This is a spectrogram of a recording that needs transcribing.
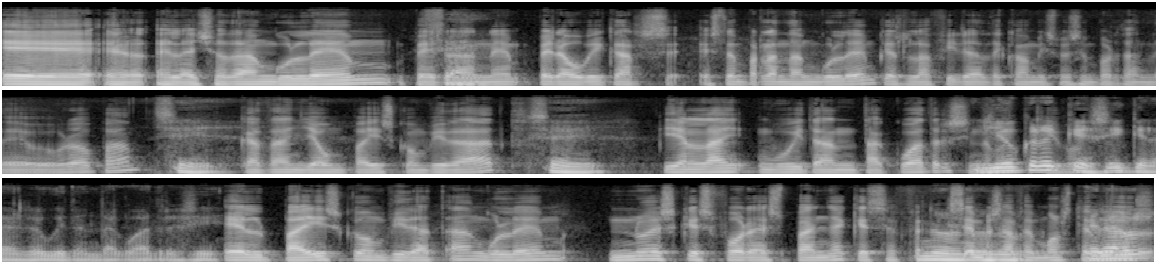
Eh, el, el, això d'Angulem, per, sí. a, per a ubicar-se, estem parlant d'Angulem, que és la fira de còmics més important d'Europa. Sí. Cada any hi ha un país convidat. Sí i en l'any 84, si no Jo crec que sí que era el 84, sí. El país convidat a Angulem no és que és fora Espanya, que se fe, no, sempre no, s'han fet molts TVOs,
